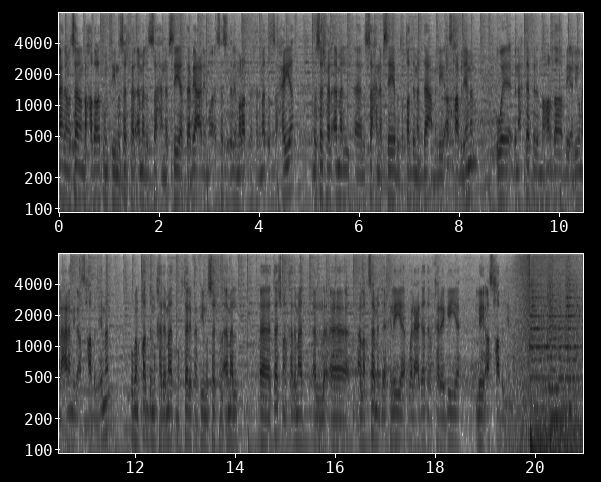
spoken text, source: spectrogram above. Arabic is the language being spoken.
أهلا وسهلا بحضراتكم في مستشفى الأمل للصحة النفسية التابعة لمؤسسة الإمارات للخدمات الصحية. مستشفى الأمل آه، للصحة النفسية بتقدم الدعم لأصحاب الهمم وبنحتفل النهارده باليوم العالمي لأصحاب الهمم وبنقدم خدمات مختلفة في مستشفى الأمل آه، تشمل خدمات آه، الأقسام الداخلية والعيادات الخارجية لأصحاب الهمم.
